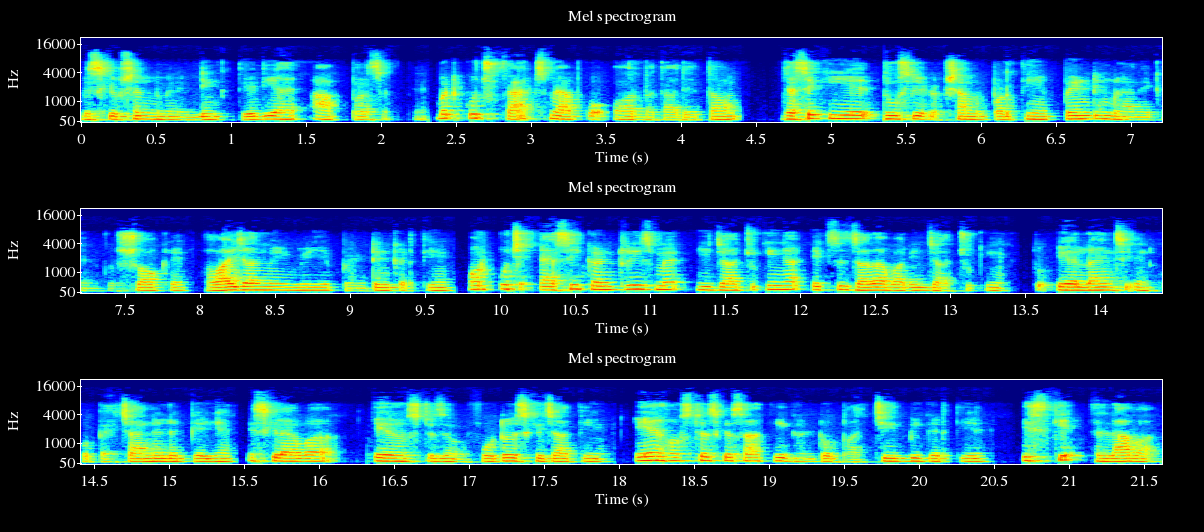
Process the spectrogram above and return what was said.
डिस्क्रिप्शन में मैंने लिंक दे दिया है, आप पढ़ सकते हैं। बट कुछ फैक्ट्स मैं आपको और बता देता हूँ। जैसे कि ये दूसरी कक्षा में पढ़ती हैं पेंटिंग बनाने का इनको शौक है। हवाई जहाज़ में भी ये पेंटिंग करती हैं। और कुछ ऐसी कंट्रीज़ में ये जा चुकी हैं एक से ज़्यादा बार जा चुकी हैं तो एयरलाइंस इनको पहचानने लग गई है। इसके अलावा एयर होस्टेज में फ़ोटोज़ खिंचाती हैं। एयर होस्टेज के साथ ये घंटों बातचीत भी करती है। इसके अलावा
